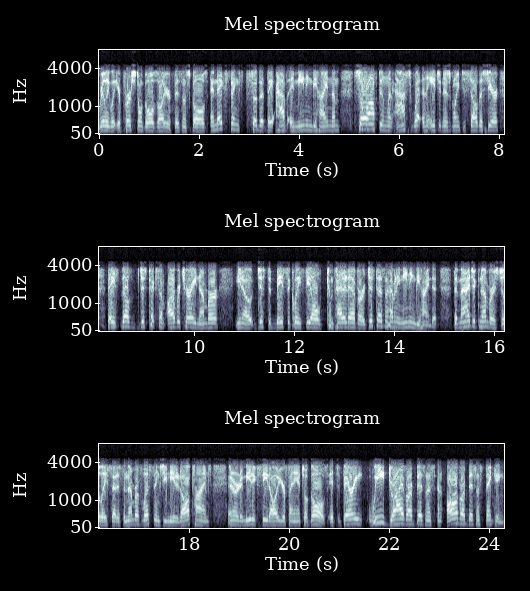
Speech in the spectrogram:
really what your personal goals all your business goals, and makes things so that they have a meaning behind them. So often, when asked what an agent is going to sell this year, they they'll just pick some arbitrary number, you know, just to basically feel competitive or just doesn't have any meaning behind it. The magic number, as Julie said, is the number of listings you need at all times in order to meet exceed all your financial goals. It's very we drive our business and all of our business thinking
